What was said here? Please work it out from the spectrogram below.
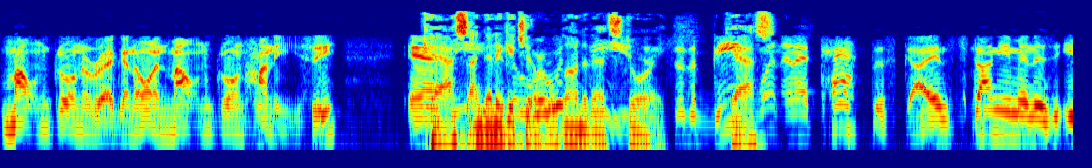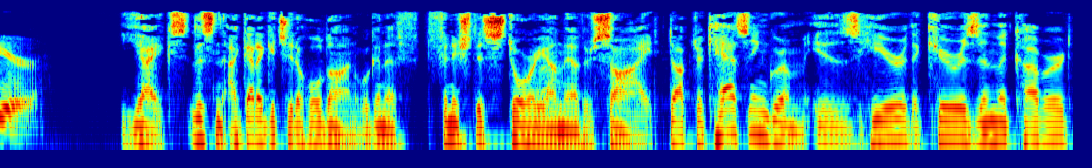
mountain-grown oregano and mountain-grown honey. You see. And Cass, I'm gonna get you to hold on to that story. So the bees Cass? went and attacked this guy and stung him in his ear. Yikes. Listen, I gotta get you to hold on. We're gonna f- finish this story on the other side. Dr. Cass Ingram is here. The cure is in the cupboard.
